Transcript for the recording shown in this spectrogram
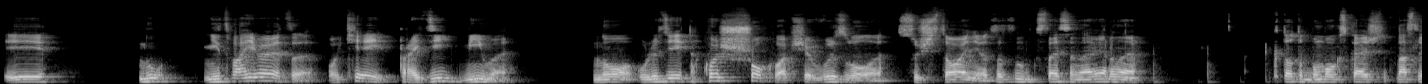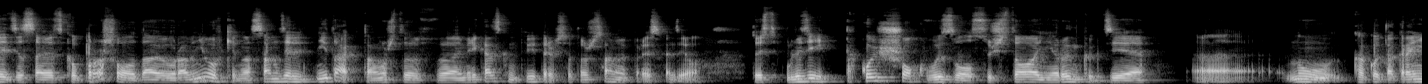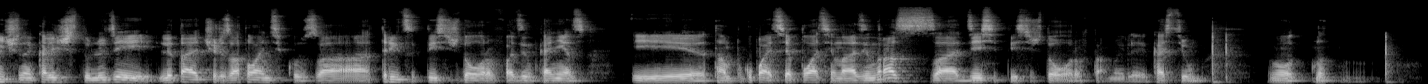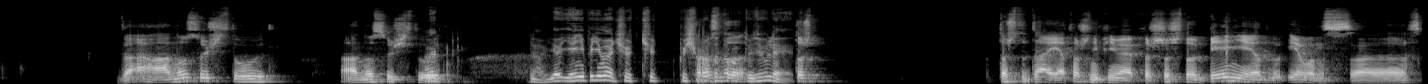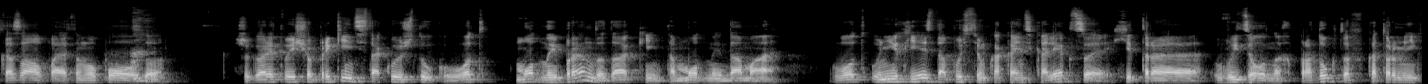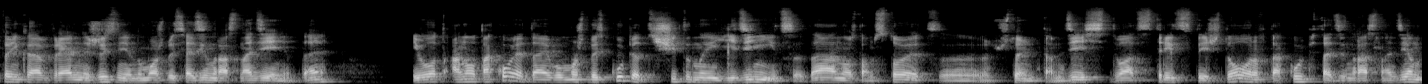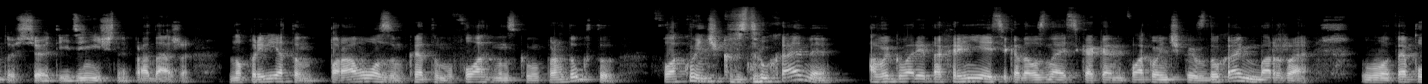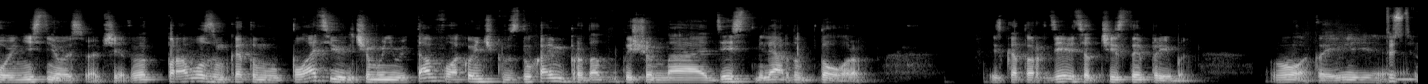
И, ну, не твое это, окей, пройди мимо но у людей такой шок вообще вызвало существование. Вот это, ну, кстати, наверное, кто-то бы мог сказать, что это наследие советского прошлого, да, и уравниловки, на самом деле не так, потому что в американском твиттере все то же самое происходило. То есть у людей такой шок вызвало существование рынка, где э, ну, какое-то ограниченное количество людей летает через Атлантику за 30 тысяч долларов в один конец – и там покупает себе платье на один раз за 10 тысяч долларов там, или костюм. Вот. Ну, да, оно существует. Оно существует. А, да, я, я не понимаю, чё, чё, почему Просто это народ удивляет. То что, то, что да, я тоже не понимаю, потому что что Бенни Эванс э, сказал по этому поводу, что говорит, вы еще прикиньте такую штуку. Вот модные бренды, да, какие-нибудь там модные дома, вот у них есть, допустим, какая-нибудь коллекция хитро выделанных продуктов, которыми никто никогда в реальной жизни, ну, может быть, один раз наденет, да? И вот оно такое, да, его, может быть, купят считанные единицы, да, оно там стоит э, что-нибудь там 10, 20, 30 тысяч долларов, да, купят один раз наденут, то все, это единичная продажа. Но при этом паровозом к этому флагманскому продукту флакончиков с духами, а вы, говорит, охренеете, когда узнаете, какая на флакончиках с духами маржа. Вот, Apple не снилось вообще. Вот паровозом к этому платью или чему-нибудь, там флакончиков с духами продадут еще на 10 миллиардов долларов, из которых 9 это чистая прибыль. Вот, и... То есть,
